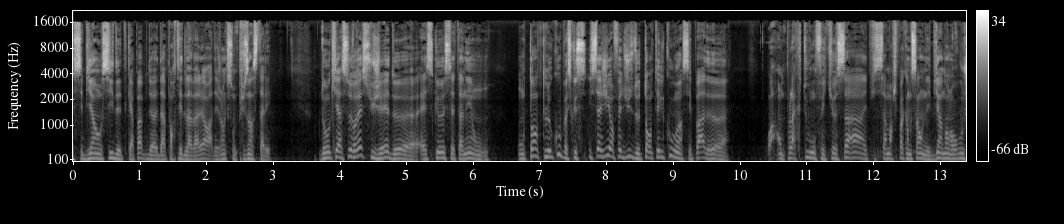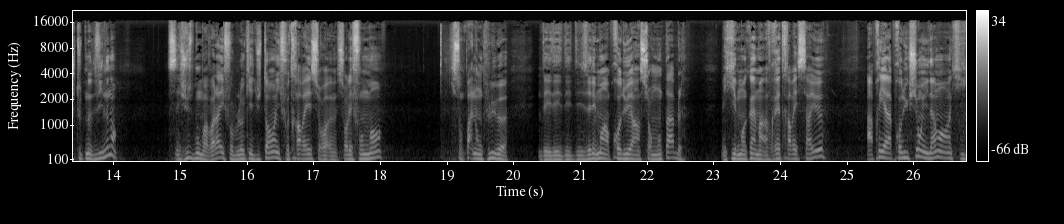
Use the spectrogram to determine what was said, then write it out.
c'est bien aussi d'être capable d'apporter de la valeur à des gens qui sont plus installés. Donc il y a ce vrai sujet de est-ce que cette année on, tente le coup? Parce qu'il s'agit en fait juste de tenter le coup. Hein. C'est pas de on plaque tout, on fait que ça et puis si ça marche pas comme ça, on est bien dans le rouge toute notre vie. Non, non. C'est juste bon bah voilà, il faut bloquer du temps, il faut travailler sur, euh, sur les fondements qui sont pas non plus euh, des, éléments à produire insurmontables, mais qui demandent quand même un vrai travail sérieux. Après il y a la production évidemment hein, qui,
